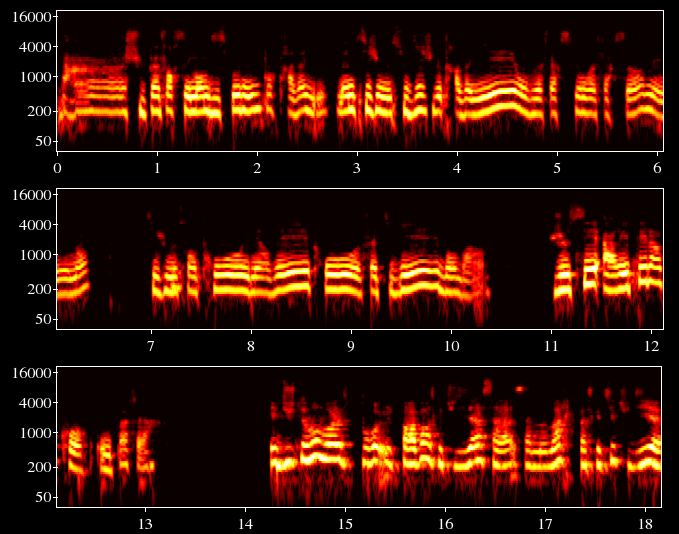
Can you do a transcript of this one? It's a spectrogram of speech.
ben, je suis pas forcément disponible pour travailler. Même si je me suis dit, je vais travailler, on va faire ci, on va faire ça, mais non. Si je me sens trop énervée, trop fatiguée, bon, ben, je sais arrêter là, quoi, et pas faire. Et justement, moi, par rapport à ce que tu disais là, ça, ça me marque parce que tu sais, tu dis, euh,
